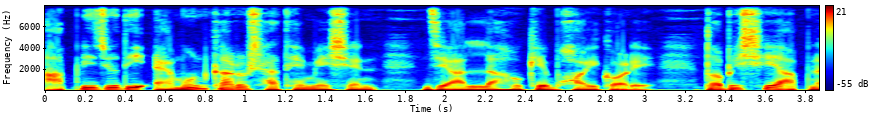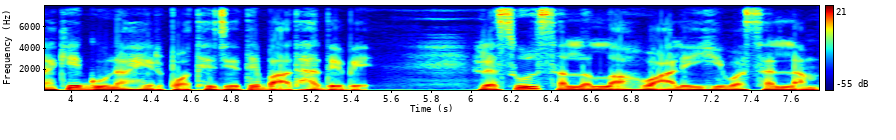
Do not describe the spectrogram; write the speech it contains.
আপনি যদি এমন কারও সাথে মেশেন যে আল্লাহকে ভয় করে, তবে সে আপনাকে গুনাহের পথে যেতে বাধা দেবে। রসুল সাল্লাহ আলিহি ওয়াসাল্লাম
